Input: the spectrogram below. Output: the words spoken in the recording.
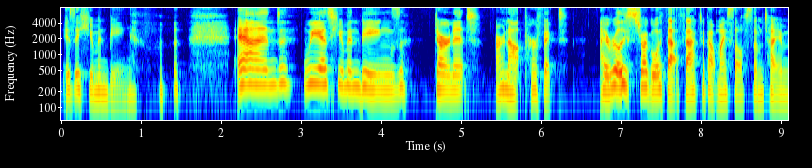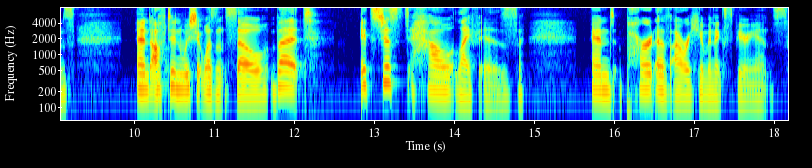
is a human being. and we as human beings, darn it, are not perfect. I really struggle with that fact about myself sometimes and often wish it wasn't so, but it's just how life is and part of our human experience.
